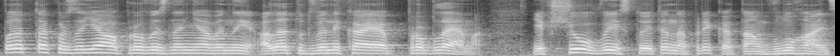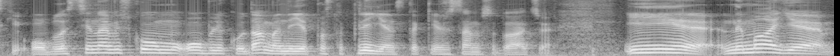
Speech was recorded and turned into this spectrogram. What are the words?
подати також заяву про визнання вини, але тут виникає проблема. Якщо ви стоїте, наприклад, там в Луганській області на військовому обліку, да, в мене є просто клієнт з такою ж самою ситуацією, і немає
